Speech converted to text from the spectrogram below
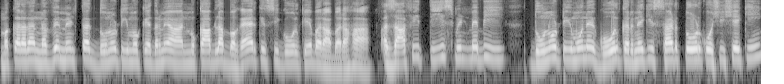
مقررہ نوے منٹ تک دونوں ٹیموں کے درمیان مقابلہ بغیر کسی گول کے برابر رہا۔ اضافی تیس منٹ میں بھی دونوں ٹیموں نے گول کرنے کی سڑ توڑ کوششیں کی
